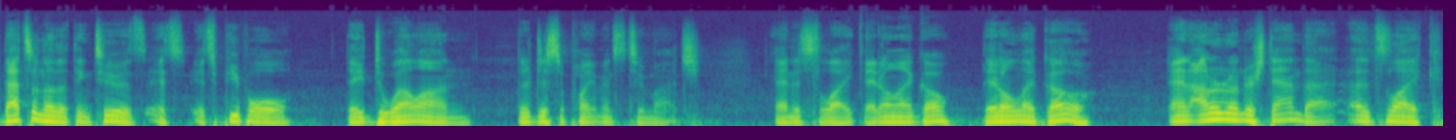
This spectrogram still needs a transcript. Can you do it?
that's another thing too it's it's it's people they dwell on their disappointments too much and it's like They don't let go. they don't let go and i don't understand that. It's like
